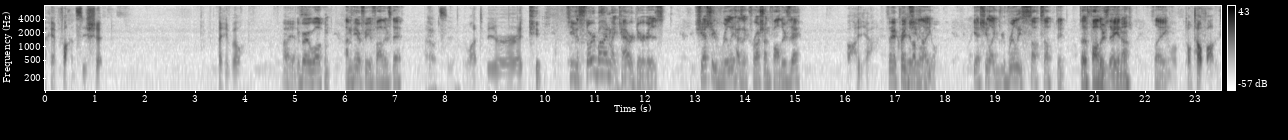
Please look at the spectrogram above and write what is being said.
I can't fucking see shit. Thank you, Bill. Oh, yeah. You're very welcome. I'm here for you, Father's Day. Let's see. We want it to be right. See, the story behind my character is she actually really has a crush on Father's Day. Oh yeah. It's like a crazy And love she, like- triangle. Yeah, she like really sucks up to, to Father's Day, you know? It's like, Well, don't tell fathers.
